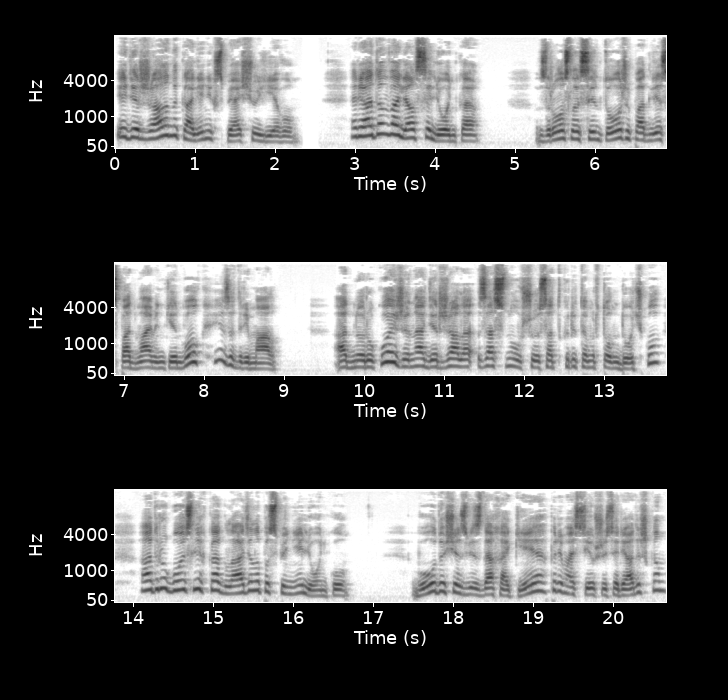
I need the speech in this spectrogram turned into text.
и держала на коленях спящую Еву. Рядом валялся Ленька. Взрослый сын тоже подлез под маменькин бок и задремал. Одной рукой жена держала заснувшую с открытым ртом дочку, а другой слегка гладила по спине Леньку. Будущая звезда хоккея, примостившийся рядышком,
